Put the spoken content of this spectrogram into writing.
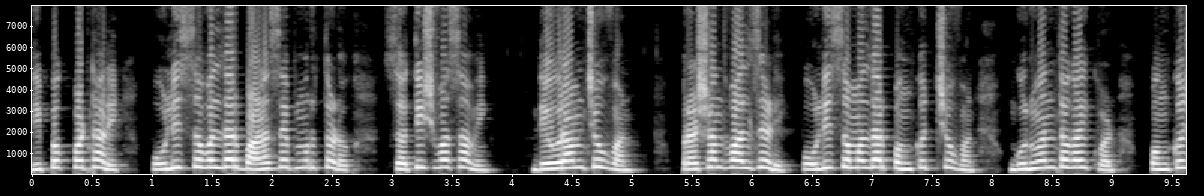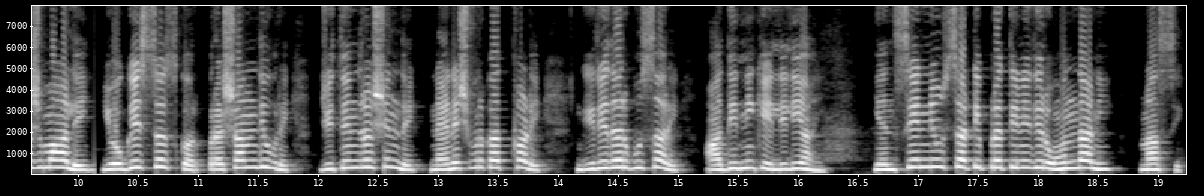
दीपक पठारे पोलीस हवालदार बाळासाहेब मुर्तडक सतीश वसावे देवराम चव्हाण प्रशांत वालझेडे पोलीस अंमलदार पंकज चव्हाण गुणवंत गायकवाड पंकज महाले योगेश ससकर प्रशांत दिवरे जितेंद्र शिंदे ज्ञानेश्वर कातकाडे गिरीधर भुसारे आदींनी केलेली आहे. एनसीएन न्यूजसाठी प्रतिनिधी रोहन दानी नाशिक.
